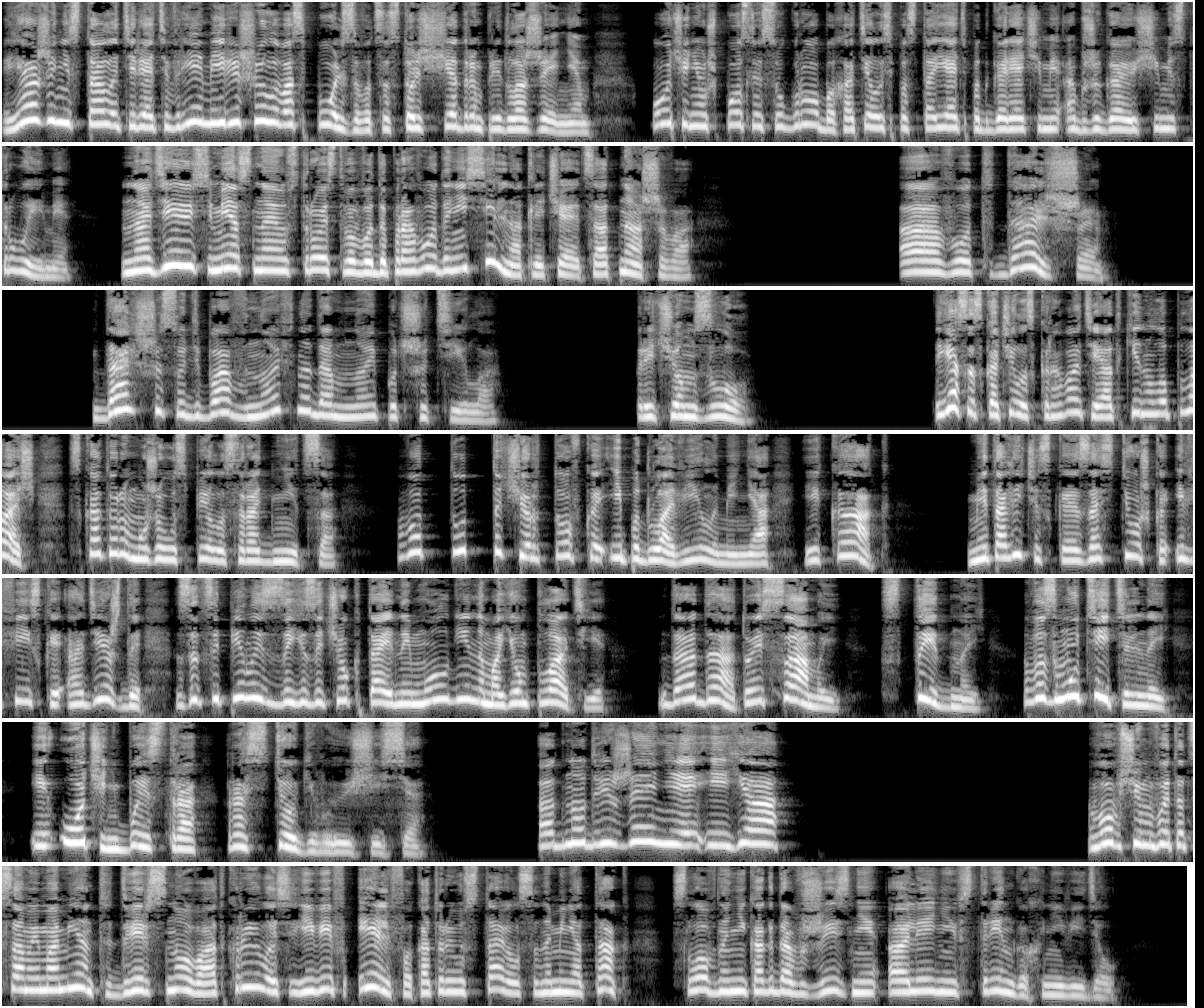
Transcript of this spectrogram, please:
Я же не стала терять время и решила воспользоваться столь щедрым предложением. Очень уж после сугроба хотелось постоять под горячими обжигающими струями. Надеюсь, местное устройство водопровода не сильно отличается от нашего. А вот дальше Дальше судьба вновь надо мной подшутила. Причем зло. Я соскочила с кровати и откинула плащ, с которым уже успела сродниться. Вот тут-то чертовка и подловила меня. И как? Металлическая застежка эльфийской одежды зацепилась за язычок тайной молнии на моем платье. Да-да, той самой, стыдной, возмутительной и очень быстро расстегивающейся. Одно движение, и я В общем, в этот самый момент дверь снова открылась, явив эльфа, который уставился на меня так, словно никогда в жизни оленей в стрингах не видел.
